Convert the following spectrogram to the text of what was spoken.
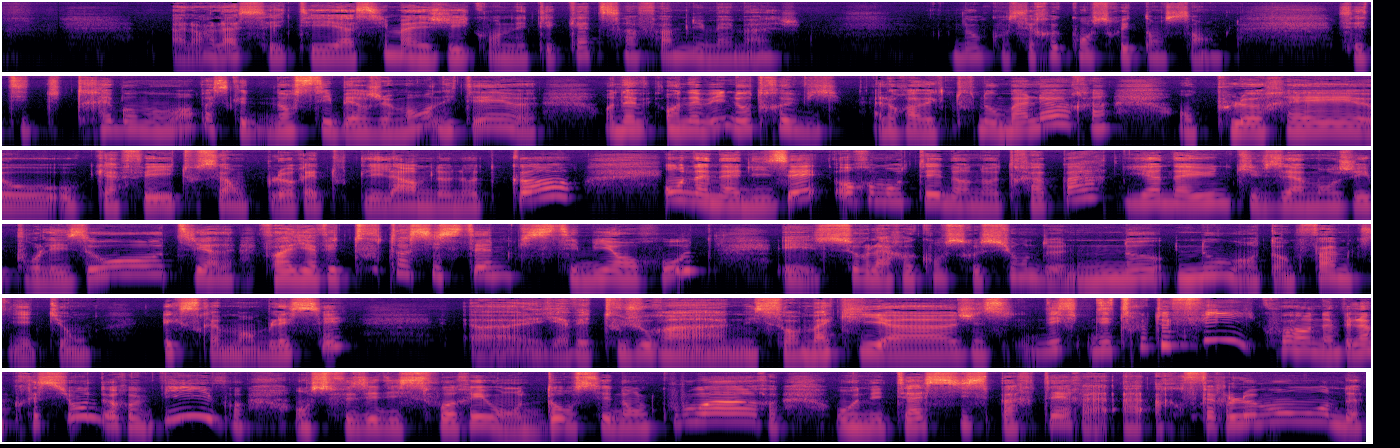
Alors là, ça a été assez magique. On était quatre, cinq femmes du même âge. Donc, on s'est reconstruite ensemble. C'était un très bon moment parce que dans cet hébergement, on était, euh, on, avait, une autre vie. Alors, avec tous nos malheurs, hein, on pleurait au, café, tout ça, on pleurait toutes les larmes de notre corps. On analysait, on remontait dans notre appart. Il y en a une qui faisait à manger pour les autres. Il y, enfin, il y avait tout un système qui s'était mis en route. Et sur la reconstruction de nous, en tant que femmes qui étions extrêmement blessées, euh, il y avait toujours un histoire maquillage, des, trucs de filles, quoi. On avait l'impression de revivre. On se faisait des soirées où on dansait dans le couloir, où on était assises par terre à, refaire le monde.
